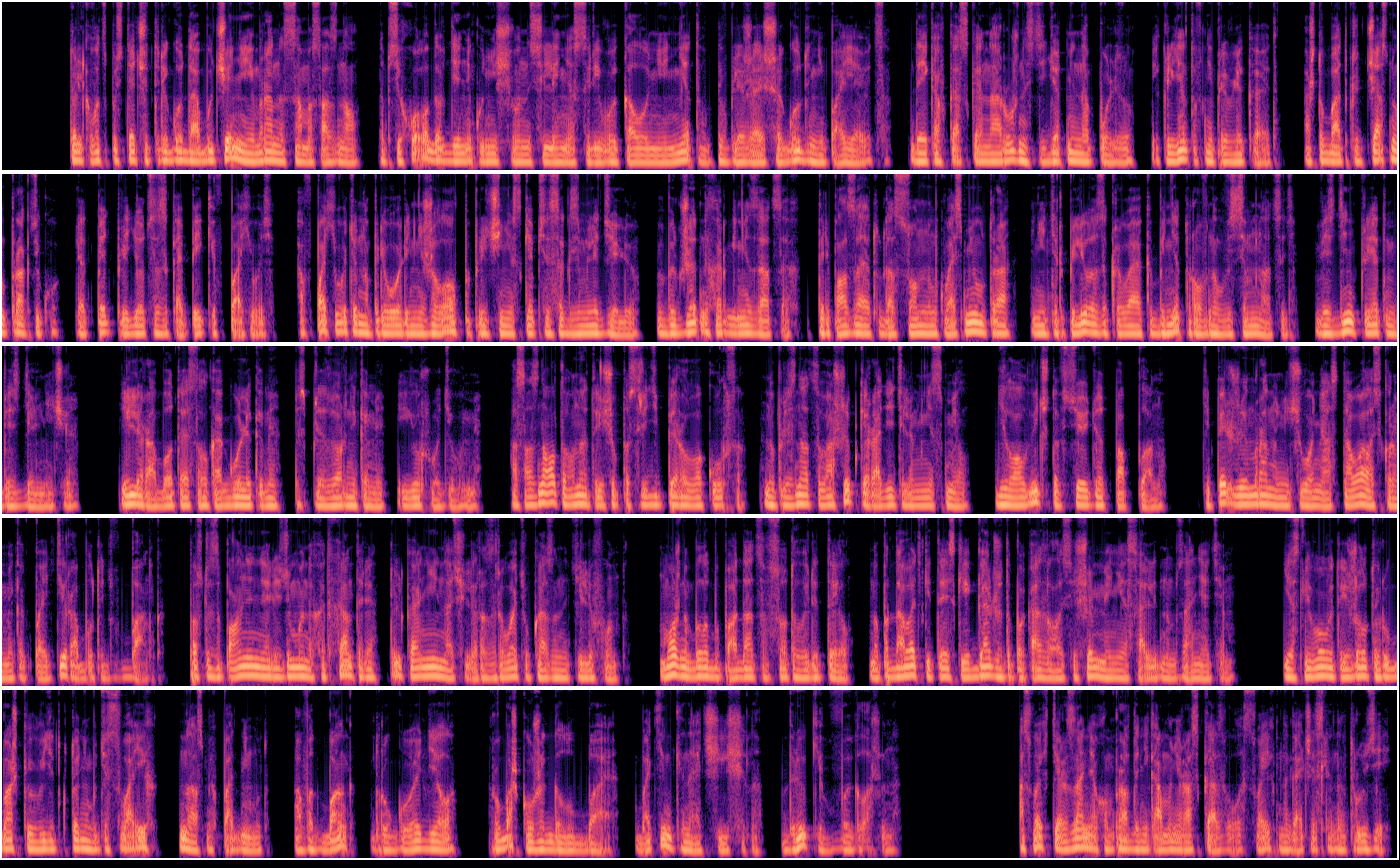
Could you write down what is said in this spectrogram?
Только вот спустя четыре года обучения Имран и сам осознал, на психологов денег у нищего населения сырьевой колонии нет и в ближайшие годы не появится. Да и кавказская наружность идет не на пользу, и клиентов не привлекает. А чтобы открыть частную практику, лет пять придется за копейки впахивать. А впахивать он априори не желал по причине скепсиса к земледелию. В бюджетных организациях, переползая туда сонным к 8 утра и нетерпеливо закрывая кабинет ровно в 18, весь день при этом бездельничая. Или работая с алкоголиками, беспризорниками и юродивыми. Осознал-то он это еще посреди первого курса, но признаться в ошибке родителям не смел. Делал вид, что все идет по плану. Теперь же Имрану ничего не оставалось, кроме как пойти работать в банк. После заполнения резюме на HeadHunter только они и начали разрывать указанный телефон. Можно было бы податься в сотовый ритейл, но продавать китайские гаджеты показалось еще менее солидным занятием. Если его в этой желтой рубашке увидит кто-нибудь из своих, насмех поднимут. А вот банк – другое дело. Рубашка уже голубая, ботинки начищены, брюки выглажены. О своих терзаниях он, правда, никому не рассказывал из своих многочисленных друзей.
